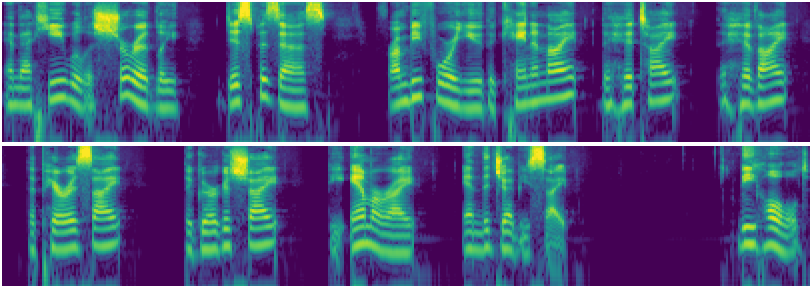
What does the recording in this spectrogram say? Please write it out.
and that he will assuredly dispossess from before you the Canaanite, the Hittite, the Hivite, the Perizzite, the Girgashite, the Amorite, and the Jebusite. Behold,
